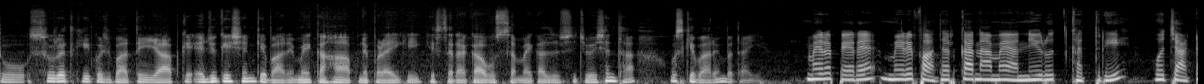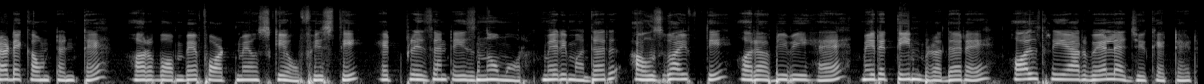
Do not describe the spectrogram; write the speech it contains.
तो सूरत की कुछ बातें या आपके एजुकेशन के बारे में कहाँ आपने पढ़ाई की, किस तरह का उस समय का जो सिचुएशन था, उसके बारे में बताइए। मेरे पेरेंट मेरे फादर का नाम है अनिरुद्ध खत्री। वो चार्टर्ड अकाउंटेंट थे और बॉम्बे फोर्ट में उसकी ऑफ़िस थी। At present is no more मेरी मदर हाउस वाइफ थी और अभी भी है। मेरे तीन ब्रदर है। All three are well educated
